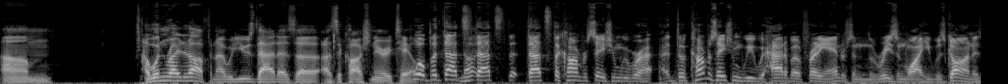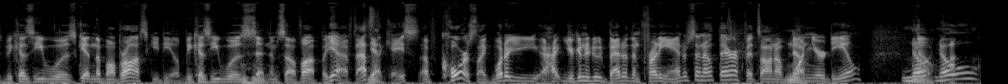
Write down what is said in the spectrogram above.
Um, I wouldn't write it off, and I would use that as a as a cautionary tale. Well, but that's that's the, that's the conversation we were the conversation we had about Freddie Andersen. The reason why he was gone is because he was getting the Bobrovsky deal because he was mm-hmm. setting himself up. But yeah, if that's yeah. the case, of course, like what are you you're going to do better than Freddie Andersen out there if it's on a no. one year deal? No, no, no,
